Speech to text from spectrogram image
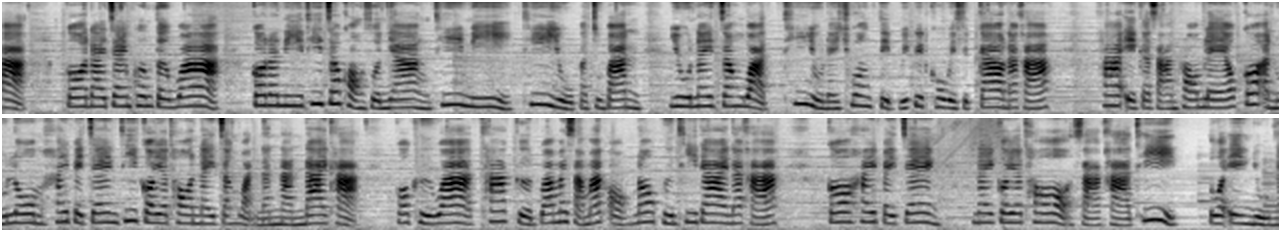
ค่ะ ก็ได้แจ้งเพิ่มเติมว่า กรณีที่เจ้าของสวนยางที่มีที่อยู่ปัจจุบัน อยู่ในจังหวัดที่อยู่ในช่วงติดวิกฤตโควิด -19 นะคะถ้าเอกสารพร้อมแล้วก็อนุโลมให้ไปแจ้งที่กยทในจังหวัดนั้นๆ ได้ค่ะ ก็คือว่าถ้าเกิดว่าไม่สามารถออกนอกพื้นที่ได้นะคะ ก็ให้ไปแจ้งในกยทสาขาที่ตัวเองอยู่ณ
